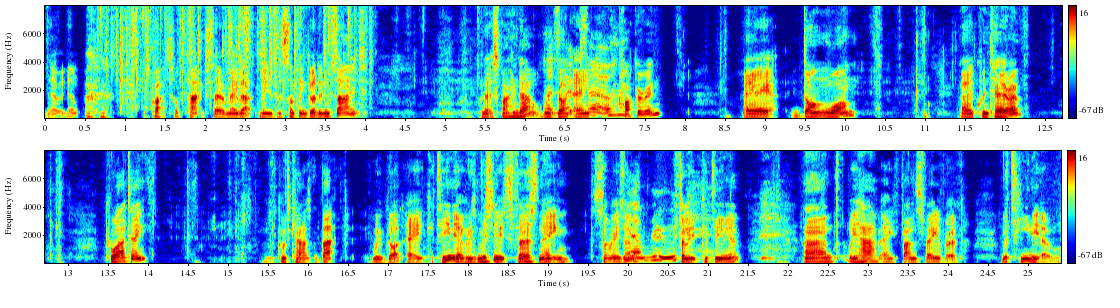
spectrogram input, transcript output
There we go. it's quite a tough pack, so maybe that means there's something good inside. Let's find out. We've Let's got a so. Cochrane, a Dong Won, a Quintero, Kuate. Good cards at the back. We've got a Coutinho who's missing his first name for some reason. Yeah, rude. Philippe Coutinho. And we have a fan's favourite, Matinho.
